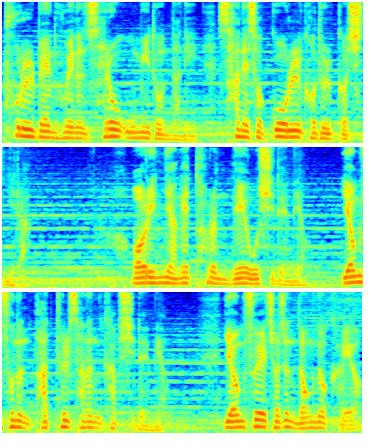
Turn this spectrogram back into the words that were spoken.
풀을 벤 후에는 새로 움이 돋나니 산에서 꼴을 거둘 것이니라. 어린 양의 털은 내 옷이 되며 염소는 밭을 사는 값이 되며 염소의 젖은 넉넉하여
